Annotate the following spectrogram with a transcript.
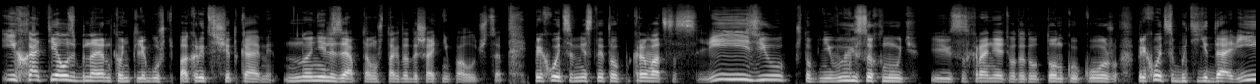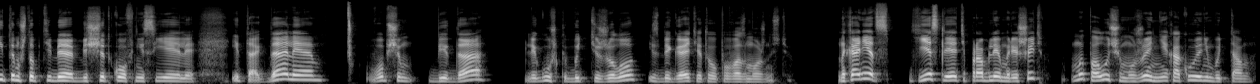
И хотелось бы, наверное, какой-нибудь лягушки покрыться щитками, но нельзя, потому что тогда дышать не получится. Приходится вместо этого покрываться слизью, чтобы не высохнуть и сохранять вот эту вот тонкую кожу. Приходится быть ядовитым, чтобы тебя без щитков не съели и так далее. В общем, беда, лягушкой быть тяжело, избегайте этого по возможности. Наконец, если эти проблемы решить, мы получим уже не какую-нибудь там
